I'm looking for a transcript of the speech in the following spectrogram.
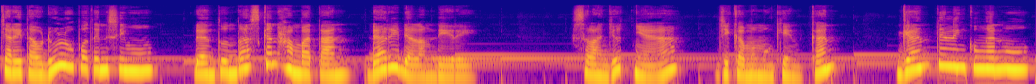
cari tahu dulu potensimu dan tuntaskan hambatan dari dalam diri. Selanjutnya, jika memungkinkan, ganti lingkunganmu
